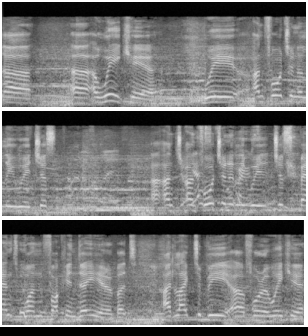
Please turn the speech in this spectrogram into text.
uh, uh, a week here. We, unfortunately, we just. Uh, un- unfortunately, we just spent one fucking day here, but I'd like to be uh, for a week here.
